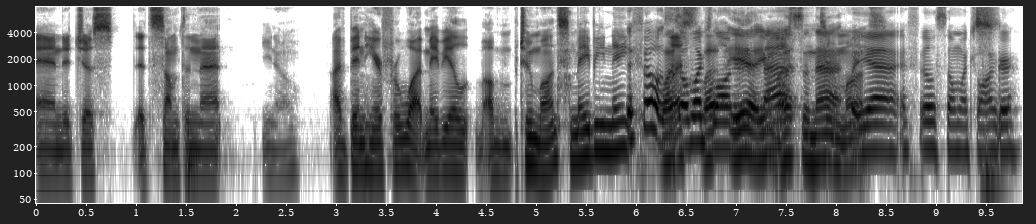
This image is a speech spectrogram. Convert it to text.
And it just, it's something that you know. I've been here for what, maybe a, a- two months, maybe Nate. It feels Less- so much le- longer yeah, than even that. less than that. But yeah, it feels so much longer.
